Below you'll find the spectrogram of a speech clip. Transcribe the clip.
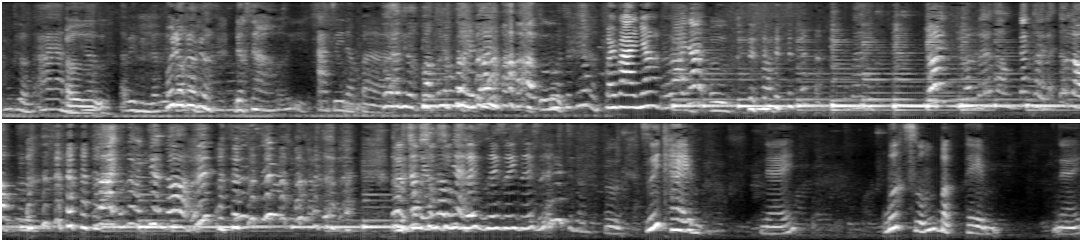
khinh thường ai à Ừ. tại vì mình đã Thôi được được được. Được rồi. A Di Đà Phật. Anh được vào tôi không về đây Ừ. Ừ rồi Bye bye nhá. Bye bye nhá. Ừ. Đấy lần lẽ xong cách thầy lại đỡ lòng? Ừ. ai cũng cái tiền cho Ừ, xuống xuống xuống dưới dưới dưới dưới dưới. ừ, dưới thềm. Đấy. Bước xuống bậc thềm. Đấy.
